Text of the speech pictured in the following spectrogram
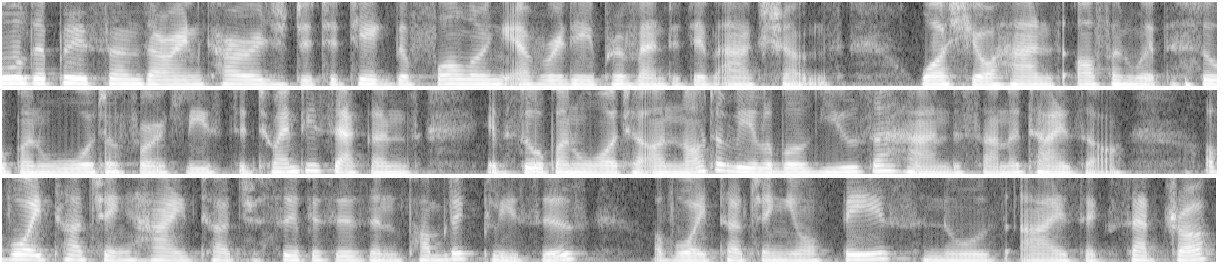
Older persons are encouraged to take the following everyday preventative actions. Wash your hands often with soap and water for at least 20 seconds. If soap and water are not available, use a hand sanitizer. Avoid touching high-touch surfaces in public places. Avoid touching your face, nose, eyes, etc.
